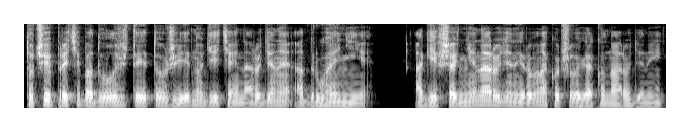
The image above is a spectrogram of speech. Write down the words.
to, čo je pre teba dôležité, je to, že jedno dieťa je narodené a druhé nie. Ak je však nenarodený rovnako človek ako narodený,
